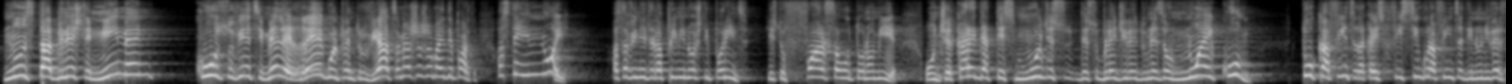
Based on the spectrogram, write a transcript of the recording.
Nu îmi stabilește nimeni cursul vieții mele, reguli pentru viața mea și așa mai departe. Asta e în noi. Asta vine de la primii noștri părinți. Este o falsă autonomie. O încercare de a te smulge de sub legile lui Dumnezeu. Nu ai cum. Tu ca ființă, dacă ai fi singura ființă din univers,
